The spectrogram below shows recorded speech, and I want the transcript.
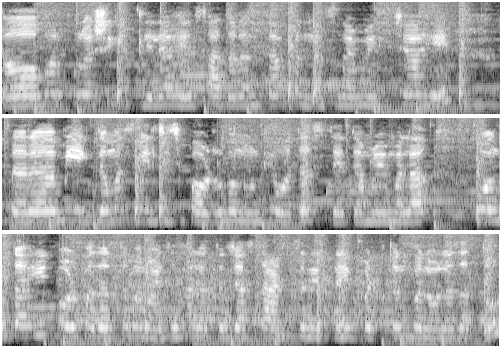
भरपूर अशी घेतलेली आहे. साधारणतः पन्नास ग्रॅम वेलची आहे. तर मी एकदमच वेलचीची पावडर बनवून ठेवत असते. त्यामुळे मला कोणताही गोड पदार्थ बनवायचा झाला तर जास्त अडचण येत नाही. पटकन बनवला जातो.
